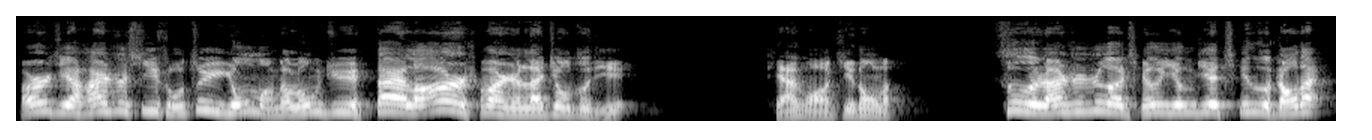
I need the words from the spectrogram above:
而且还是西蜀最勇猛的龙驹带了二十万人来救自己。田广激动了，自然是热情迎接，亲自招待。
